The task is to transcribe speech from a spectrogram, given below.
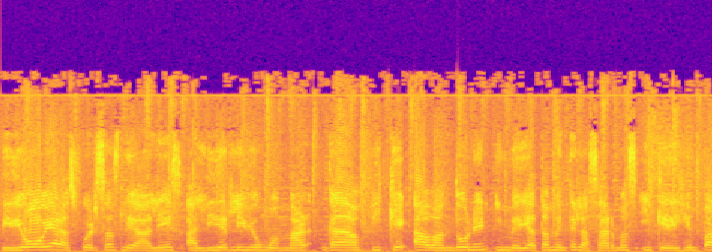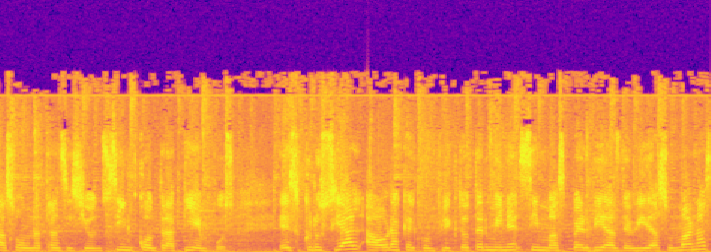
pidió hoy a las fuerzas leales al líder libio Muammar Gaddafi que abandonen inmediatamente las armas y que dejen paso a una transición sin contratiempos. Es crucial ahora que el conflicto termine sin más pérdidas de vidas humanas,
